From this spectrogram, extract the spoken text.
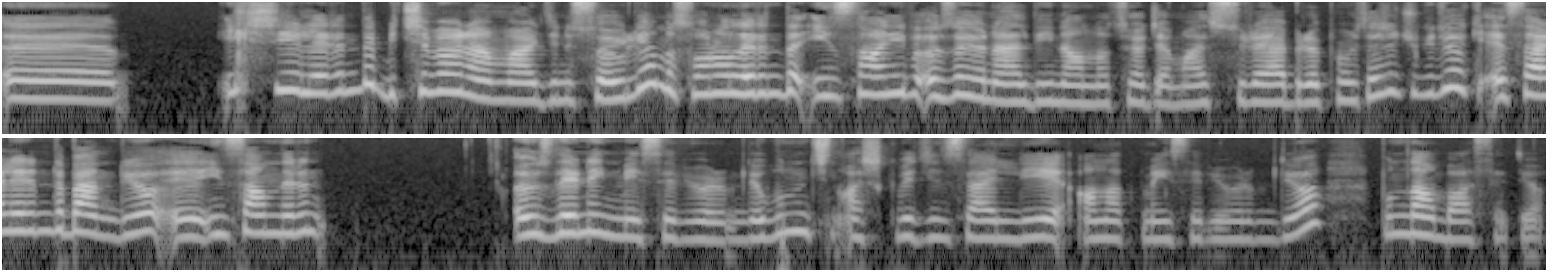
Ee, ilk şiirlerinde biçime önem verdiğini söylüyor ama sonralarında insani ve öze yöneldiğini anlatıyor Cemal Süreya bir röportajda. Çünkü diyor ki eserlerimde ben diyor e, insanların özlerine inmeyi seviyorum diyor. Bunun için aşk ve cinselliği anlatmayı seviyorum diyor. Bundan bahsediyor.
